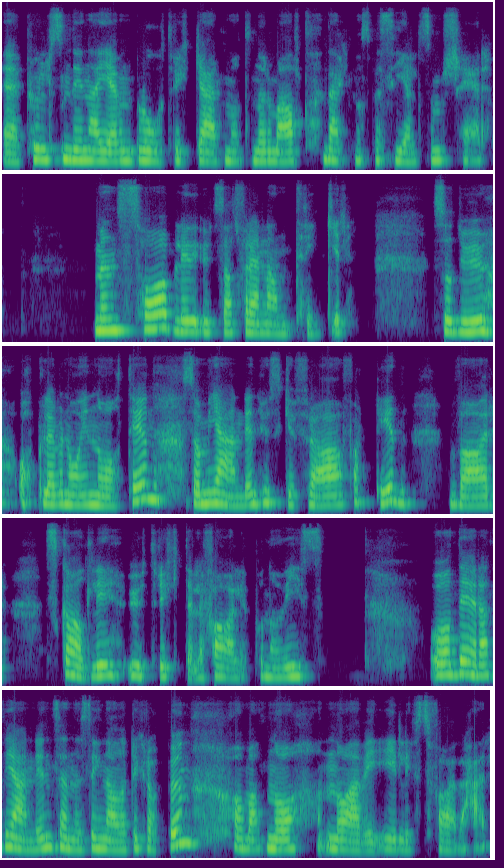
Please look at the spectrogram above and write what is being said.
eh, pulsen din er jevn, blodtrykket er på en måte normalt. Det er ikke noe spesielt som skjer. Men så blir vi utsatt for en eller annen trigger. Så du opplever noe i nåtid som hjernen din husker fra fortid var skadelig, utrygt eller farlig på noe vis. Og det gjør at hjernen din sender signaler til kroppen om at nå, nå er vi i livsfare her.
